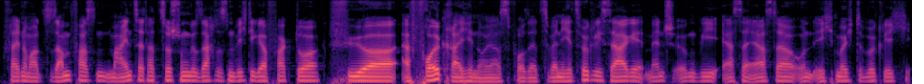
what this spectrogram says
Vielleicht nochmal zusammenfassend. Mindset hast du schon gesagt, ist ein wichtiger Faktor für erfolgreiche Neujahrsvorsätze. Wenn ich jetzt wirklich sage, Mensch, irgendwie erster, erster und ich möchte wirklich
